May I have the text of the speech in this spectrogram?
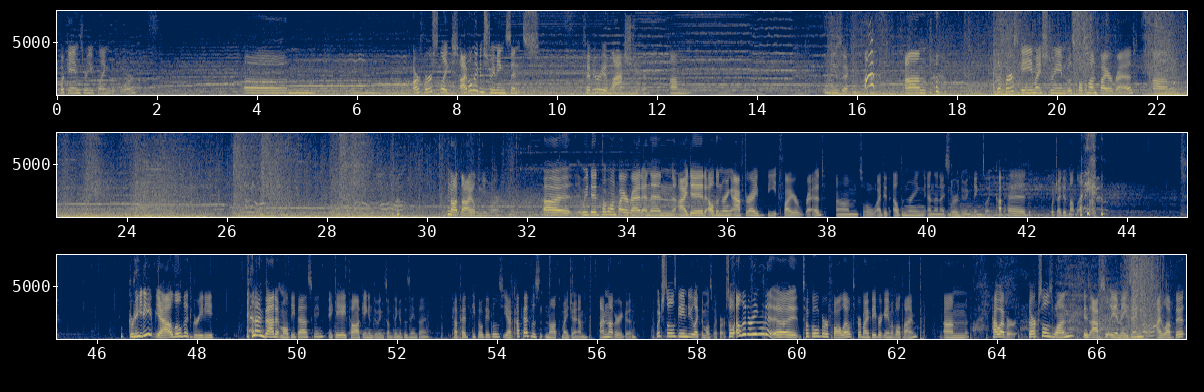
What games were you playing before? Um... Our first, like, I've only been streaming since February of last year. Um... The music. Ah! Um... the first game I streamed was Pokemon Fire Red. Um... not dialed anymore. Uh, we did Pokemon Fire Red, and then I did Elden Ring after I beat Fire Red. Um, so I did Elden Ring, and then I started doing things like Cuphead, which I did not like. greedy? Yeah, a little bit greedy. And I'm bad at multitasking, aka talking and doing something at the same time. Cuphead, people Giggles? Yeah, Cuphead was not my jam. I'm not very good. Which Souls game do you like the most by far? So Elden Ring uh, took over Fallout for my favorite game of all time. Um, however, Dark Souls 1 is absolutely amazing. I loved it.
